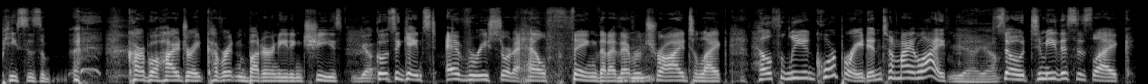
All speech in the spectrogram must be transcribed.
pieces of carbohydrate, cover it in butter and eating cheese Yep. goes against every sort of health thing that I've ever Mm-hmm. tried to like healthily incorporate into my life. Yeah, yeah. So to me, this is like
